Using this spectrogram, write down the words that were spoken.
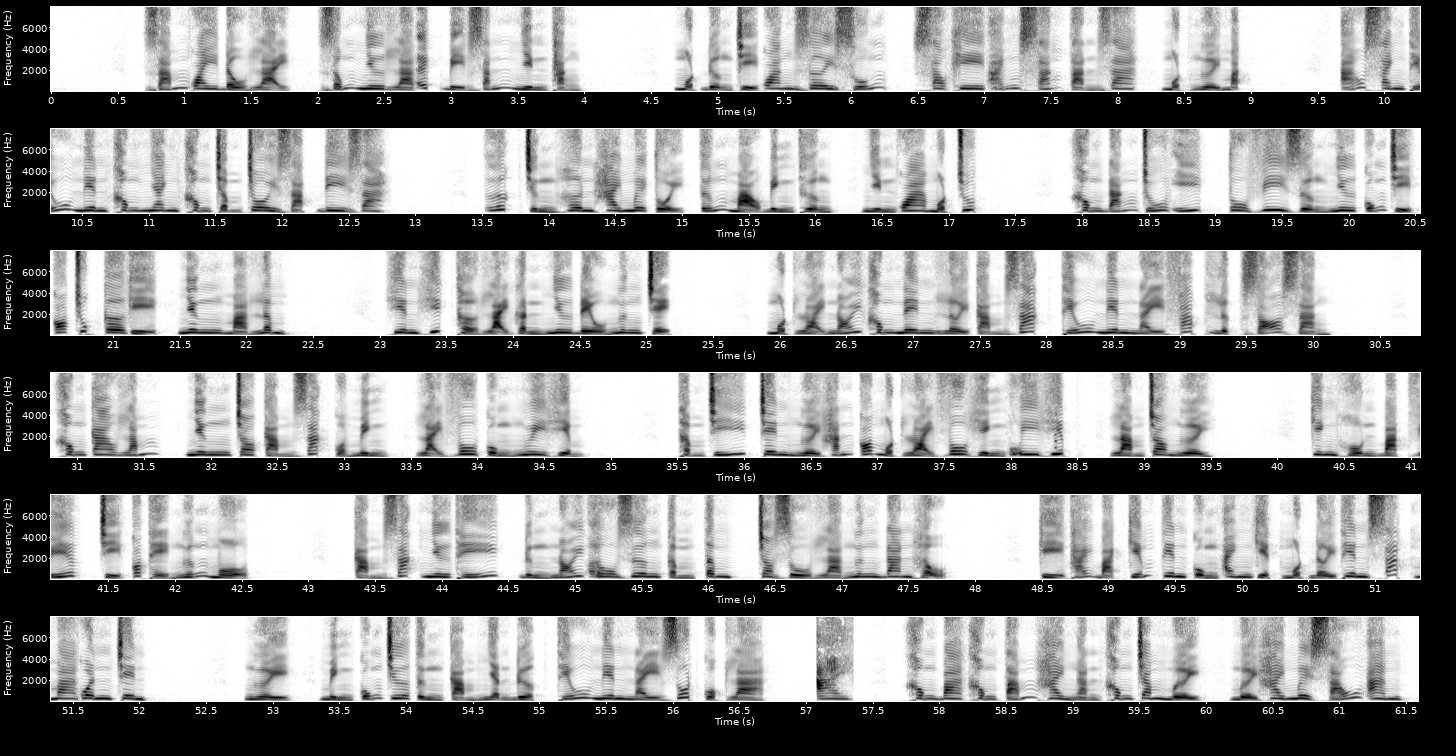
Dám quay đầu lại, giống như là ếch bị rắn nhìn thẳng. Một đường chỉ quang rơi xuống, sau khi ánh sáng tản ra, một người mặc. Áo xanh thiếu niên không nhanh không chậm trôi giạt đi ra. Ước chừng hơn 20 tuổi tướng mạo bình thường, nhìn qua một chút. Không đáng chú ý, tu vi dường như cũng chỉ có chút cơ kỳ, nhưng mà lâm. Hiên hít thở lại gần như đều ngưng trệ. Một loại nói không nên lời cảm giác thiếu niên này pháp lực rõ ràng. Không cao lắm, nhưng cho cảm giác của mình lại vô cùng nguy hiểm. Thậm chí trên người hắn có một loại vô hình uy hiếp, làm cho người kinh hồn bạt vía chỉ có thể ngưỡng mộ. Cảm giác như thế, đừng nói Âu Dương cầm tâm, cho dù là ngưng đan hậu. Kỳ thái bạch kiếm tiên cùng anh kiệt một đời thiên sát ma quân trên. Người, mình cũng chưa từng cảm nhận được thiếu niên này rốt cuộc là ai. 0308 2010 1026 an.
